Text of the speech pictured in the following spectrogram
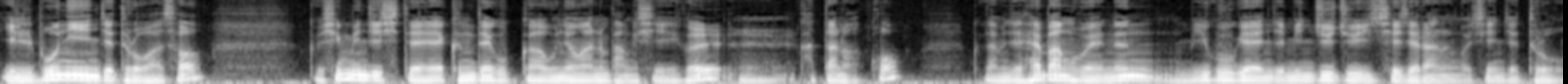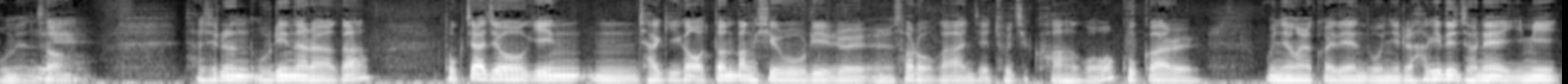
일본이 이제 들어와서 그 식민지 시대에 근대 국가 운영하는 방식을 갖다 놨고 그다음에 이제 해방 후에는 미국의 이제 민주주의 체제라는 것이 이제 들어오면서 네. 사실은 우리나라가 독자적인 음, 자기가 어떤 방식으로 우리를 서로가 이제 조직화하고 국가를 운영할 거에 대한 논의를 하기도 전에 이미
